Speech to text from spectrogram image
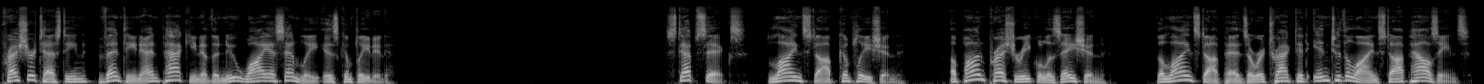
Pressure testing, venting, and packing of the new Y assembly is completed. Step 6. Line stop completion. Upon pressure equalization, the line stop heads are retracted into the line stop housings.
